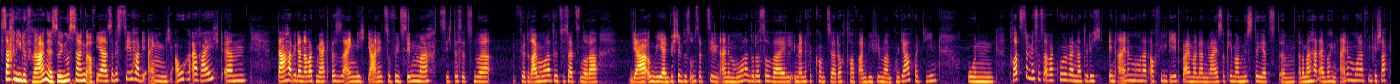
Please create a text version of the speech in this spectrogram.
Sachen hinterfragen. Also ich muss sagen, ja, also das Ziel habe ich eigentlich auch erreicht. Ähm, da habe ich dann aber gemerkt, dass es eigentlich gar nicht so viel Sinn macht, sich das jetzt nur für drei Monate zu setzen oder ja, irgendwie ein bestimmtes Umsatzziel in einem Monat oder so, weil im Endeffekt kommt es ja doch darauf an, wie viel man pro Jahr verdient. Und trotzdem ist es aber cool, wenn natürlich in einem Monat auch viel geht, weil man dann weiß, okay, man müsste jetzt, ähm, oder man hat einfach in einem Monat viel geschafft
